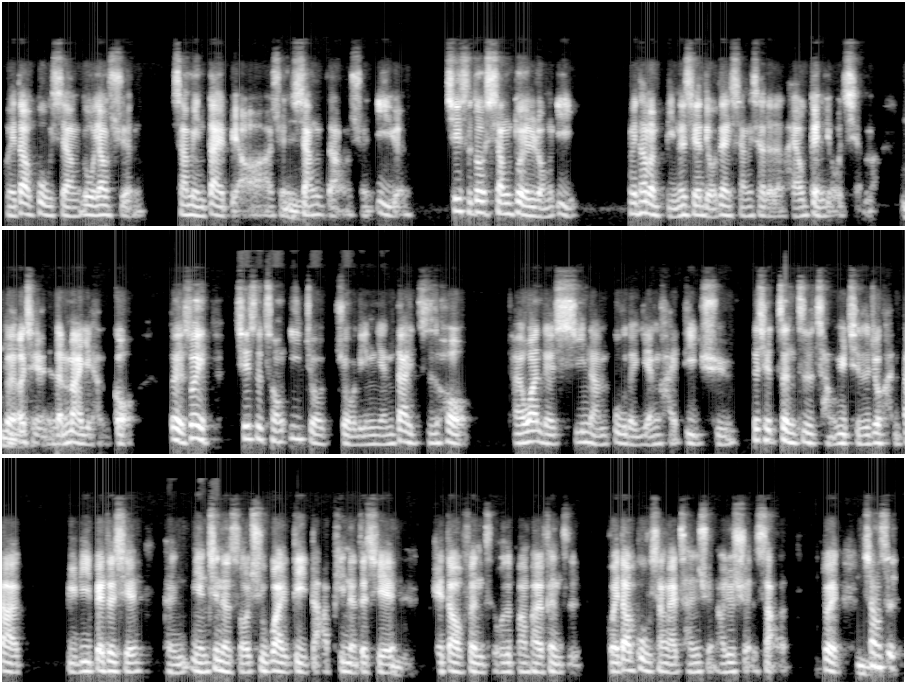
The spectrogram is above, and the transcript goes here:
回到故乡，如果要选乡民代表啊，选乡长、选议员，其实都相对容易，因为他们比那些留在乡下的人还要更有钱嘛。对，而且人脉也很够。对，所以其实从一九九零年代之后，台湾的西南部的沿海地区，这些政治场域其实就很大比例被这些可能年轻的时候去外地打拼的这些黑道分子或者帮派分子。回到故乡来参选，然后就选上了。对，像是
